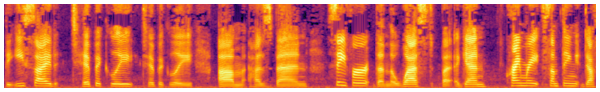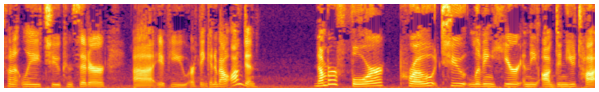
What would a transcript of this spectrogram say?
The east side typically, typically um, has been safer than the west, but again, crime rate, something definitely to consider uh, if you are thinking about Ogden. Number four, pro to living here in the Ogden, Utah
